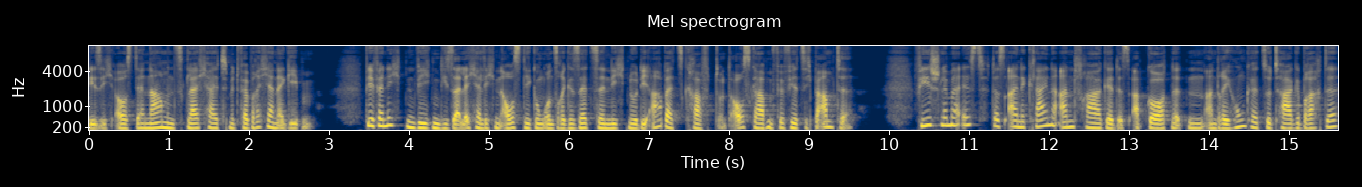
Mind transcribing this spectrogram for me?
die sich aus der Namensgleichheit mit Verbrechern ergeben. Wir vernichten wegen dieser lächerlichen Auslegung unserer Gesetze nicht nur die Arbeitskraft und Ausgaben für 40 Beamte. Viel schlimmer ist, dass eine kleine Anfrage des Abgeordneten André Hunke zutage brachte,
